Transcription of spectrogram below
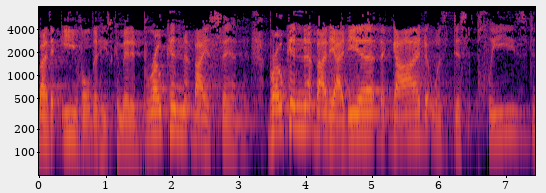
by the evil that he's committed. Broken by his sin. Broken by the idea that God was displeased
